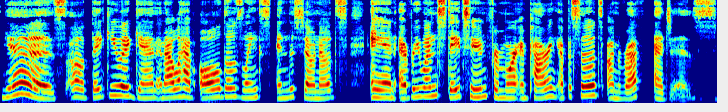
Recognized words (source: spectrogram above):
Yes. Oh, thank you again. And I will have all those links in the show notes. And everyone, stay tuned for more empowering episodes on Rough Edges.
